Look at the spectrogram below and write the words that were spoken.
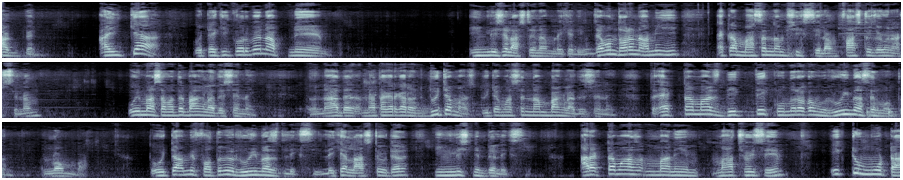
আঁকবেন। আইকা, ওইটা কি করবেন আপনি, ইংলিশে লাস্টে নাম লিখে দিবেন। যেমন ধরেন আমি একটা মাছের নাম শিখছিলাম ফার্স্টে যখন আসছিলাম, ওই মাছ আমাদের বাংলাদেশে নাই। তো না না থাকার কারণে দুইটা মাছ, দুইটা মাছের নাম বাংলাদেশে নাই। তো একটা মাছ দেখতে কোন রকম রুই মাছের মতন, লম্বা। তো ওইটা আমি প্রথমে রুই মাছ লিখছি, লিখে লাস্টে ওইটার ইংলিশ নেমটা লিখছি। আর একটা মাছ মানে মাছ হয়েছে একটু মোটা,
